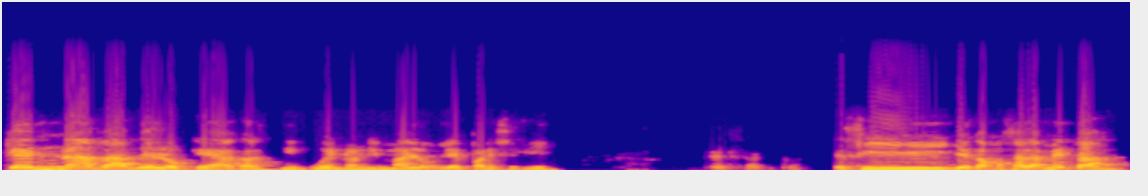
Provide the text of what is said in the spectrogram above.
que nada de lo que hagas, ni bueno ni malo, le parece bien? Exacto. Si llegamos a la meta,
